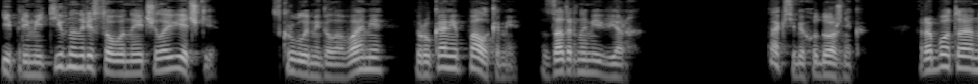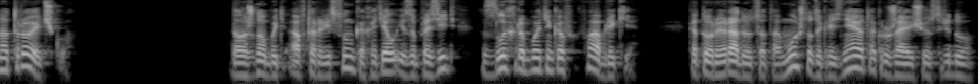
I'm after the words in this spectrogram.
и примитивно нарисованные человечки с круглыми головами и руками-палками, задранными вверх. Так себе художник. Работа на троечку. Должно быть, автор рисунка хотел изобразить злых работников фабрики, которые радуются тому, что загрязняют окружающую среду.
